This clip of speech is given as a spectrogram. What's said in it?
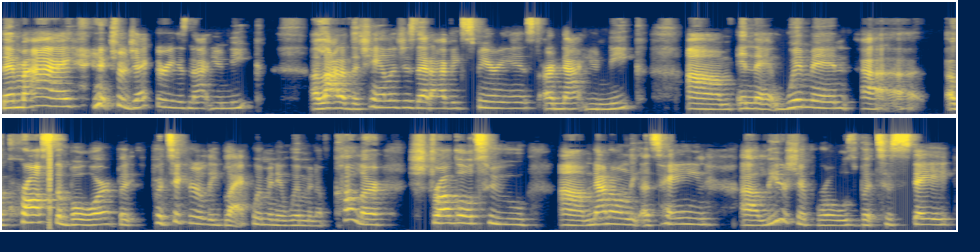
that my trajectory is not unique. A lot of the challenges that I've experienced are not unique, um, in that women uh, across the board, but particularly Black women and women of color, struggle to um, not only attain uh, leadership roles, but to stay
